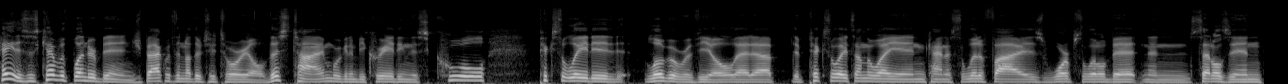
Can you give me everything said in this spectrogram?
Hey, this is Kev with Blender Binge, back with another tutorial. This time we're going to be creating this cool pixelated logo reveal that, uh, that pixelates on the way in, kind of solidifies, warps a little bit, and then settles in,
